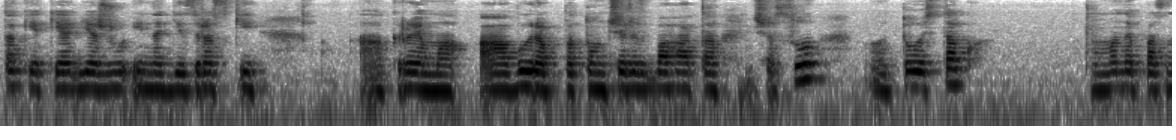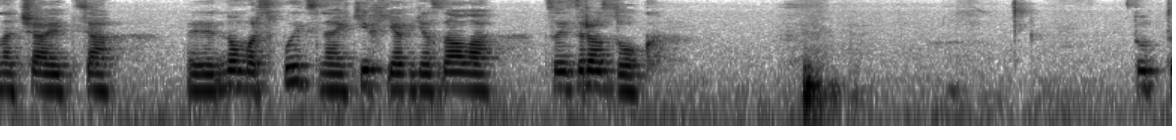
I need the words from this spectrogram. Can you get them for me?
так як я в'яжу іноді зразки окремо, а вироб потім через багато часу, е, то ось так у мене позначається номер спиць, на яких я в'язала цей зразок. Тут,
